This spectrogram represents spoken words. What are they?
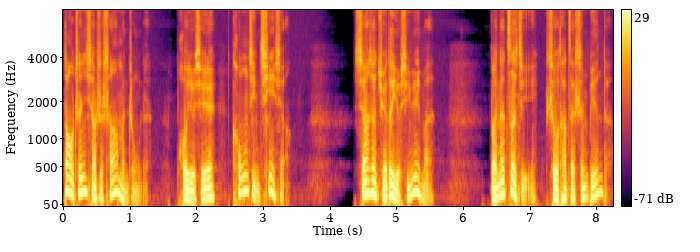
倒真像是沙门中人，颇有些空境气象。想想觉得有些郁闷，本来自己收他在身边的。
